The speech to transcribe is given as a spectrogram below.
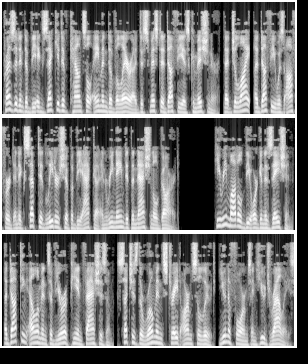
President of the Executive Council Eamon de Valera dismissed O'Duffy as commissioner. That July, O'Duffy was offered and accepted leadership of the ACA and renamed it the National Guard. He remodeled the organization, adopting elements of European fascism, such as the Roman straight arm salute, uniforms and huge rallies.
